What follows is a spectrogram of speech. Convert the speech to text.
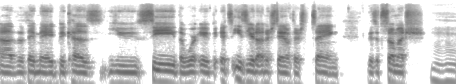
uh, that they made because you see the word it's easier to understand what they're saying because it's so much Mm-hmm.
